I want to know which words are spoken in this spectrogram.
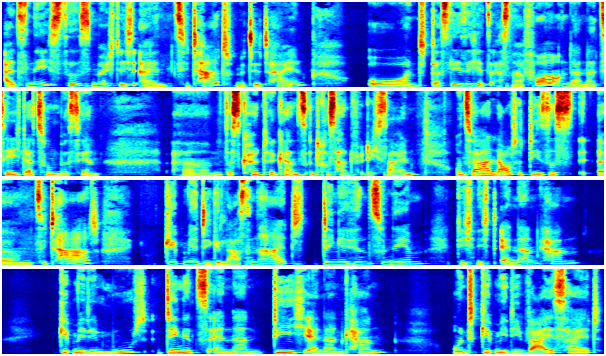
Als nächstes möchte ich ein Zitat mit dir teilen. Und das lese ich jetzt erstmal vor und dann erzähle ich dazu ein bisschen. Ähm, das könnte ganz interessant für dich sein. Und zwar lautet dieses ähm, Zitat, gib mir die Gelassenheit, Dinge hinzunehmen, die ich nicht ändern kann. Gib mir den Mut, Dinge zu ändern, die ich ändern kann. Und gib mir die Weisheit,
